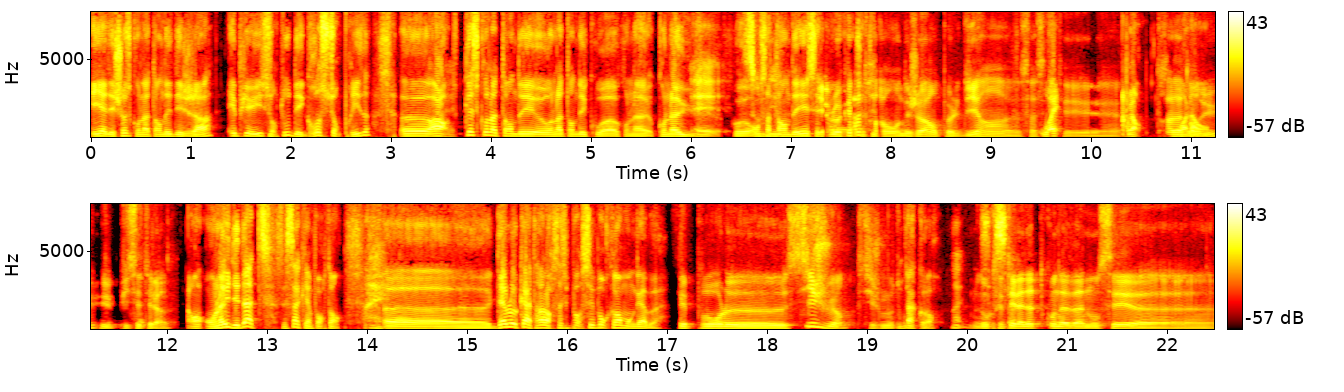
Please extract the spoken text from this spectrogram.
Euh, et il y a des choses qu'on attendait déjà. Et puis il y a eu surtout des grosses surprises. Euh, alors, Ouais. qu'est-ce qu'on attendait On attendait quoi Qu'on a, qu'on a eu? Et On s'attendait. c'était- Diablo 4, c'était- on- déjà, on peut le dire, hein, ça Ouais. c'était Alors, très voilà. attendu, et puis c'était là. On, on a eu des dates, c'est ça qui est important. Ouais. Euh, Diablo 4, alors c'est pour, c'est pour quand mon Gab? C'est pour le 6 juin, si je me trompe. D'accord. Ouais, Donc c'était la date qu'on avait annoncée euh,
